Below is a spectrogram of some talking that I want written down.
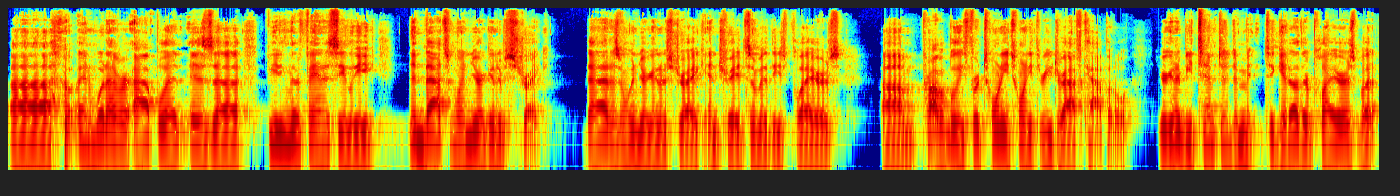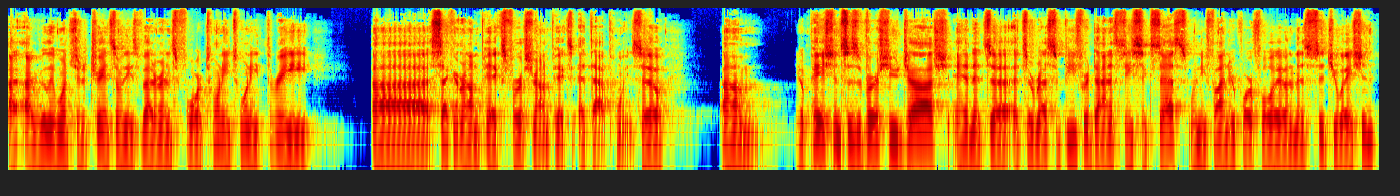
uh, and whatever applet is, uh, feeding their fantasy league. Then that's when you're going to strike that is when you're going to strike and trade some of these players um, probably for 2023 draft capital. You're going to be tempted to, to get other players, but I, I really want you to trade some of these veterans for 2023 uh, second round picks, first round picks at that point. So, um, you know, patience is a virtue, Josh, and it's a it's a recipe for dynasty success when you find your portfolio in this situation.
